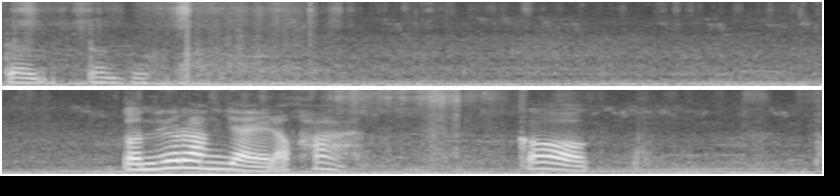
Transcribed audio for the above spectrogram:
แต่ต้นสีฟ้าตอนนี้รังใหญ่แล้วค่ะ ก็พ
